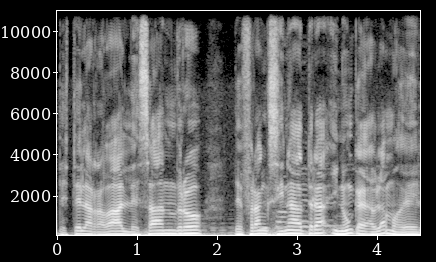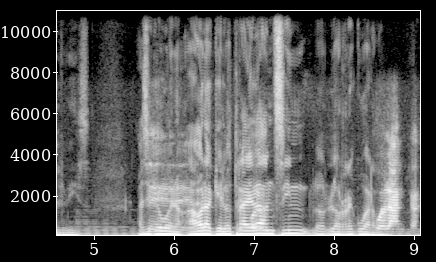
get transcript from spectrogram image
de Estela Raval, de Sandro, de Frank Sinatra y nunca hablamos de Elvis. Así que Eh, bueno, ahora que lo trae Dancing, lo, lo recuerdo. Polanca.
